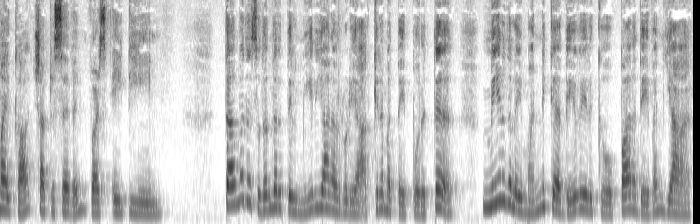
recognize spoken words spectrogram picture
Micah chapter seven verse eighteen தமது சுதந்திரத்தில் மீதியானவர்களுடைய அக்கிரமத்தை பொறுத்து மீறுதலை மன்னிக்க தேவருக்கு ஒப்பான தேவன் யார்?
